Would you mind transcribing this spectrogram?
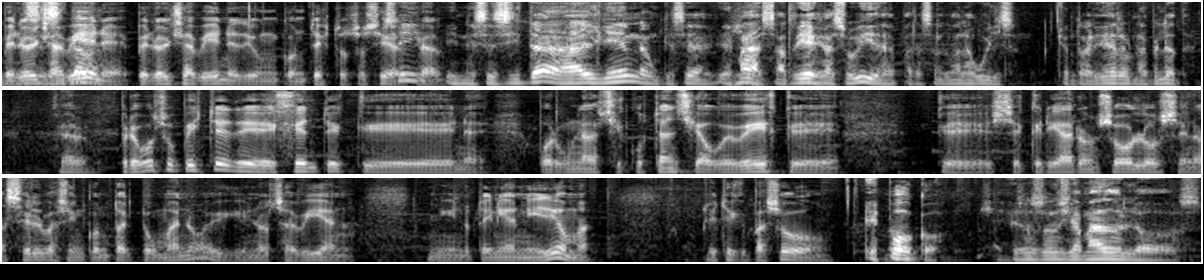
pero él ya viene, pero él ya viene de un contexto social, claro. Y necesita a alguien, aunque sea, es más, arriesga su vida para salvar a Wilson, que en realidad era una pelota. Claro. Pero vos supiste de gente que por una circunstancia o bebés que que se criaron solos en la selva sin contacto humano y no sabían ni no tenían ni idioma. ¿Viste qué pasó? Es poco. Esos son llamados los...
